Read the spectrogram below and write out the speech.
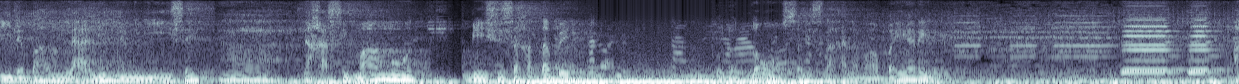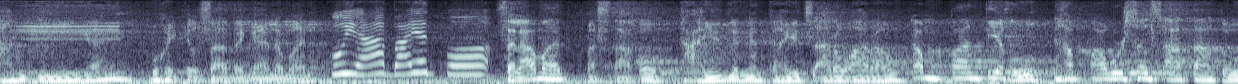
tila ba ang lalim ng iniisip? Nakasimangot, busy sa katabi, punot noo sa listahan ng mga bayarin. Ang ingay, buhay kalsada nga naman. Kuya, bayad po. Salamat, basta ako. Kayod lang ng kayod sa araw-araw. Kampante ako. Naka-power cells ata to.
